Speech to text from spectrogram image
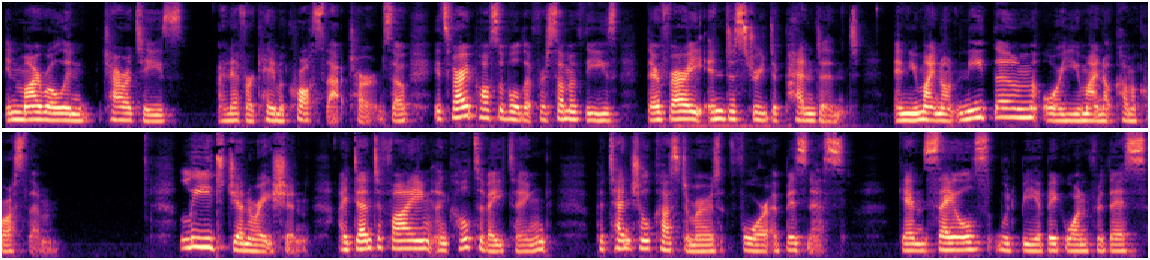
In my role in charities, I never came across that term. So it's very possible that for some of these, they're very industry dependent and you might not need them or you might not come across them. Lead generation, identifying and cultivating potential customers for a business. Again, sales would be a big one for this.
